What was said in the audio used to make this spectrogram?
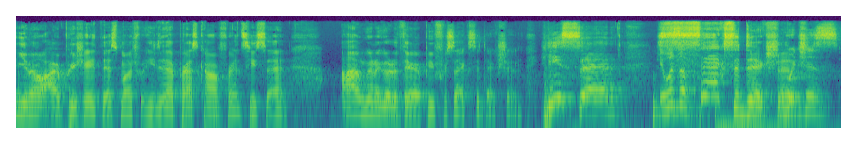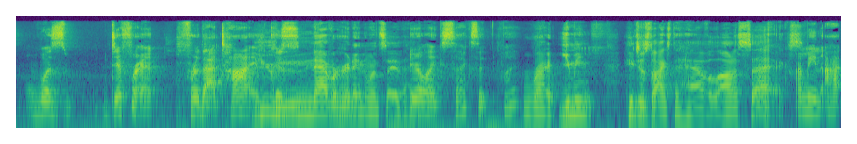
you know, I appreciate this much. When he did that press conference, he said. I'm gonna go to therapy for sex addiction. He said It was a- sex addiction, which is was different for that time you've because never heard anyone say that. you're like sex it what Right. You mean he just likes to have a lot of sex? I mean, I,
